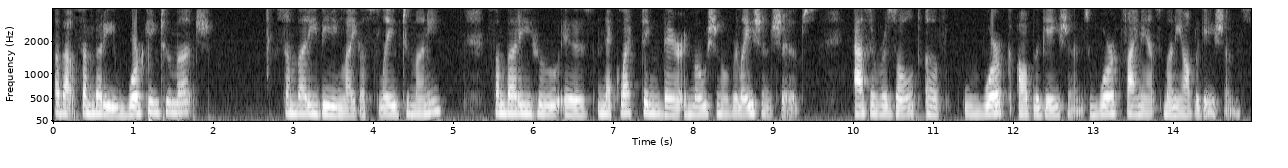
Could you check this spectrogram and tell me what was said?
about somebody working too much, somebody being like a slave to money, somebody who is neglecting their emotional relationships as a result of work obligations, work, finance, money obligations.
